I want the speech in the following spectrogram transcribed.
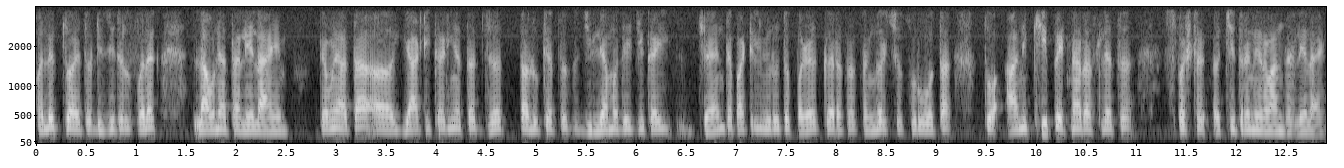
फलक जो आहे तो डिजिटल फलक लावण्यात आलेला आहे. त्यामुळे आता या ठिकाणी आता जत तालुक्यातच जिल्ह्यामध्ये जे काही जयंत पाटील विरुद्ध पडळकर असा संघर्ष सुरू होता तो आणखी पेटणार असल्याचं स्पष्ट चित्र निर्माण झालेलं आहे.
